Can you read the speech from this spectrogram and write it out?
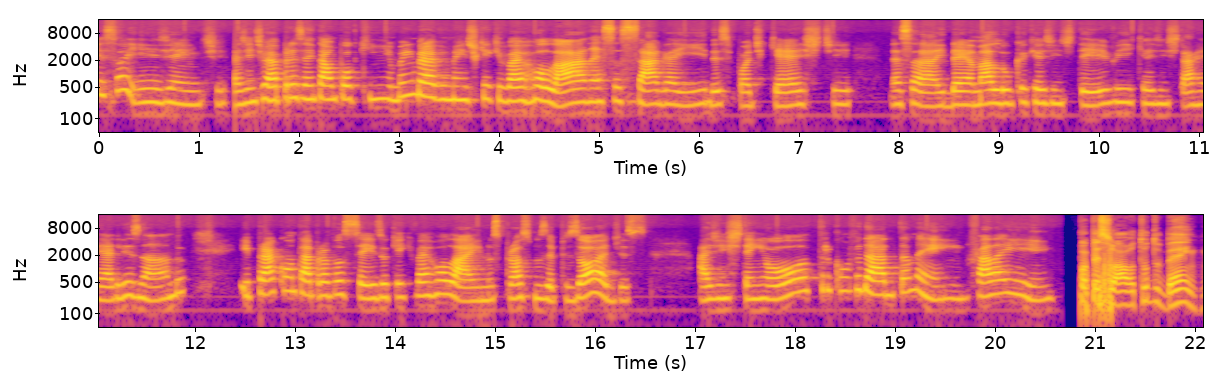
Isso aí, gente. A gente vai apresentar um pouquinho, bem brevemente, o que, que vai rolar nessa saga aí desse podcast, nessa ideia maluca que a gente teve e que a gente está realizando. E para contar para vocês o que, que vai rolar aí nos próximos episódios, a gente tem outro convidado também. Fala aí. Opa, pessoal, tudo bem?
